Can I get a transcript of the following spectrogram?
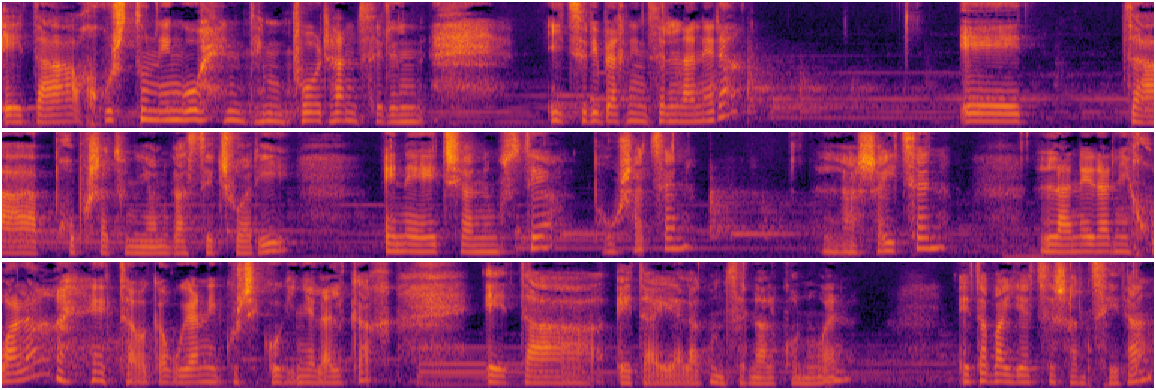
Eta justu nengoen denboran zelen itzuri behar nintzen lanera. Eta proposatu nion gaztetxoari, ene etxean ustea, pausatzen, lasaitzen, lanera joala eta gauean ikusiko ginela elkar, eta, eta ea laguntzen alko nuen, eta baietz esan zidan.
